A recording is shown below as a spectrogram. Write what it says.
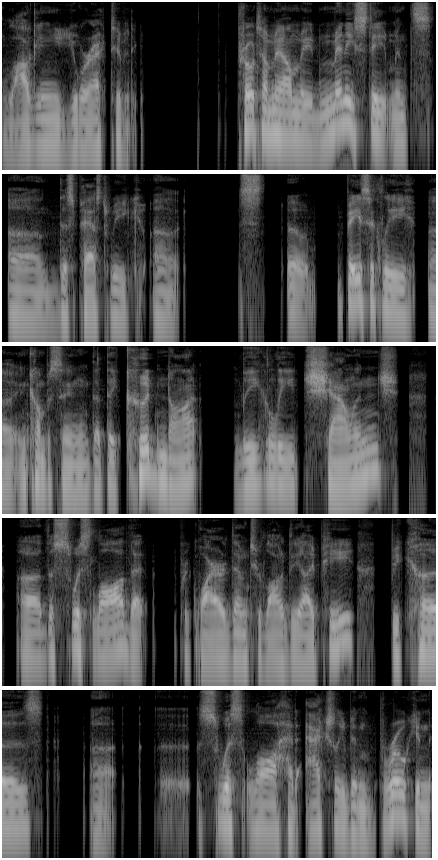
logging your activity. Proton Mail made many statements uh, this past week, uh, uh basically uh, encompassing that they could not legally challenge uh, the Swiss law that required them to log the IP because Swiss law had actually been broken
